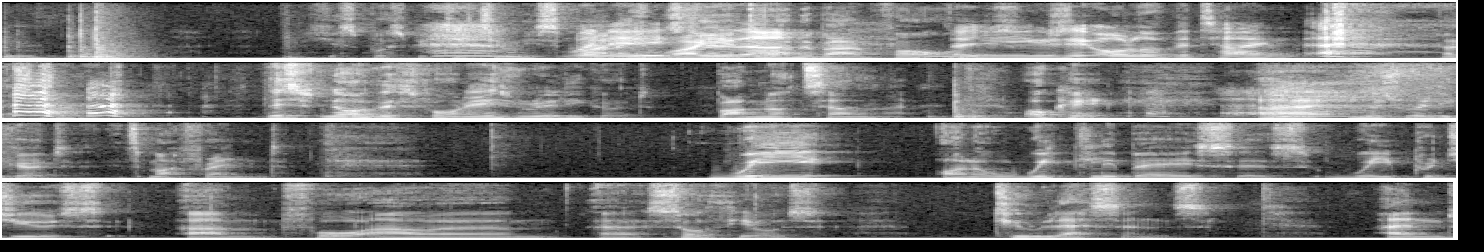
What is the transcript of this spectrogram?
You're supposed to be teaching me Spanish. is Why are you that- talking about phones? That you use it all of the time. That's true. this no, this phone is really good, but I'm not selling it. Okay, uh, it's really good. It's my friend. We on a weekly basis we produce um, for our um, uh, socios two lessons. And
